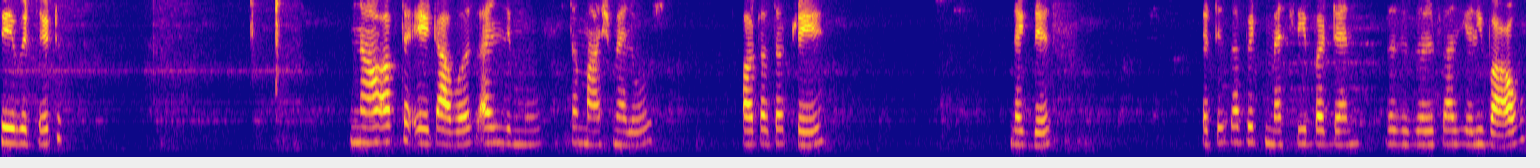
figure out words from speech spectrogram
play with it. Now after 8 hours I'll remove the marshmallows out of the tray like this it is a bit messy but then the results are really wow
